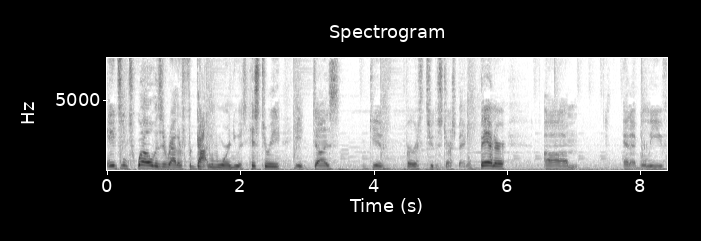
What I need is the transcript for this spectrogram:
1812 is a rather forgotten war in U.S. history. It does give birth to the Star Spangled Banner, um, and I believe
